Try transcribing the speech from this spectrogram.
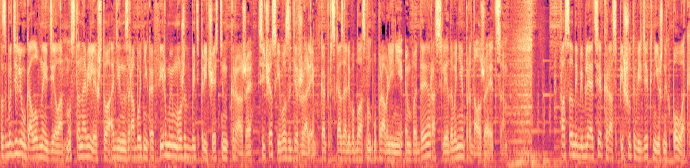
Возбудили уголовное дело. Установили, что один из работников фирмы может быть причастен к краже. Сейчас его задержали. Как рассказали в областном управлении МВД, расследование продолжается. Фасады библиотек распишут в виде книжных полок.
